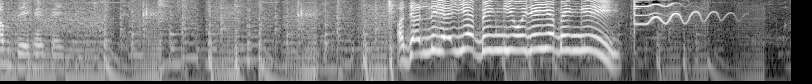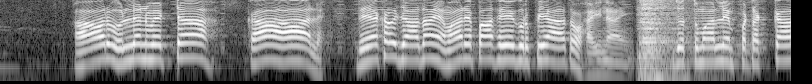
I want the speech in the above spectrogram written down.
अब देखे कैसे और जल्दी आइए बिंगी हो जाइए बिंगी। और भुल्लन बेटा का हाल देखो ज़्यादा है हमारे पास एक रुपया तो है नहीं। जो तुम्हारे लिए पटक्का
